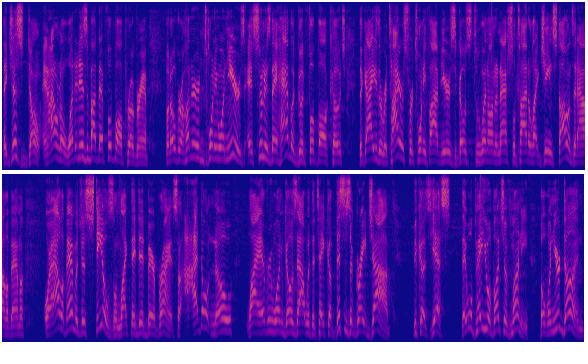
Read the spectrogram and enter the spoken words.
they just don't. And I don't know what it is about that football program, but over 121 years, as soon as they have a good football coach, the guy either retires for 25 years, goes to win on a national title like Gene Stallings at Alabama, or Alabama just steals them like they did Bear Bryant. So I don't know why everyone goes out with the take up. this is a great job. Because, yes, they will pay you a bunch of money, but when you're done,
